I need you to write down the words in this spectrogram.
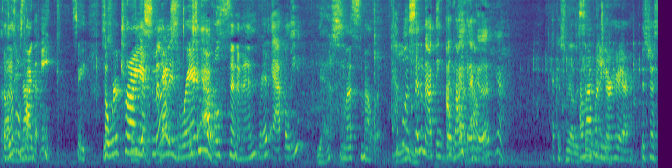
Because this one's like the- pink. See, so we're trying. It smells. That is red apple cinnamon. Red appley. Yes. Let's smell it. Apple and mm. cinnamon, I think, go I like together apple. good. Yeah. I can smell the I'm cinnamon. not putting too. your hair. It's just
